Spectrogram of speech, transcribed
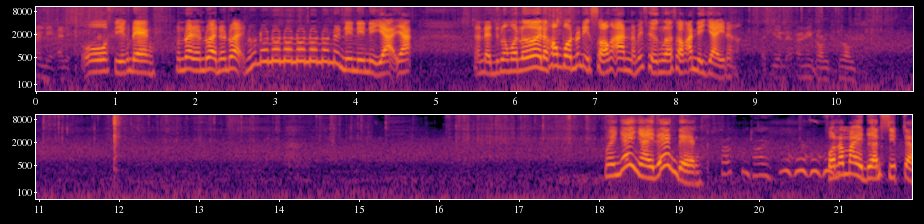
อันนี้อันนี้โอ้เสียงแดงนู่นด้วยนู่นด้วยนู่นด้วยนู่นนู่นนู่นนู่นนู่นนู่นนู่นนี่นี่นี่ยะยะนั่นแหละดึงลงมาเลย แล้วข้างบนนู่นอีกสองอันน่ะไม่ถึงเลยสองอันใหญ่ๆน่ะ อันนี้ก่อนลอง หน่วยใหญ่ใหญ่แดงแดงคนไทยผลไม้เดือนสิบจ้ะ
